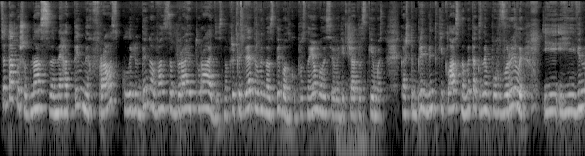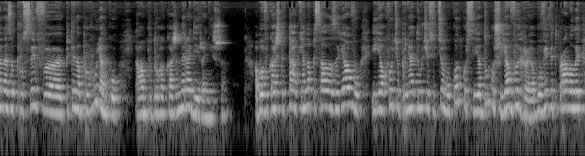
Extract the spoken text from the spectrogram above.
Це також одна з негативних фраз, коли людина вас забирає ту радість. Наприклад, йдете ви на здибанку, познайомилися ви, дівчата, з кимось. Кажете, блін, він такий класний, ми так з ним поговорили, і, і він мене запросив е, піти на прогулянку, а вам подруга каже, не радій раніше. Або ви кажете, так, я написала заяву і я хочу прийняти участь у цьому конкурсі. Я думаю, що я виграю. Або ви відправили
